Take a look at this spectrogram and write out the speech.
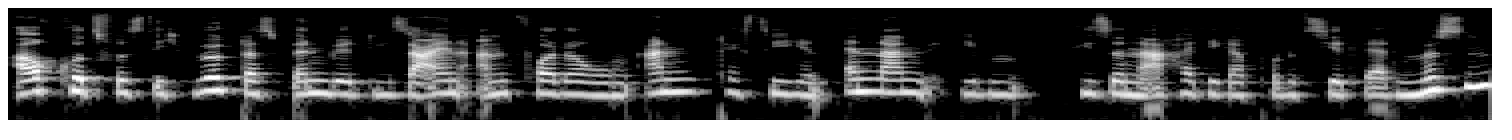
Auch kurzfristig wirkt das, wenn wir Designanforderungen an Textilien ändern, eben diese nachhaltiger produziert werden müssen.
